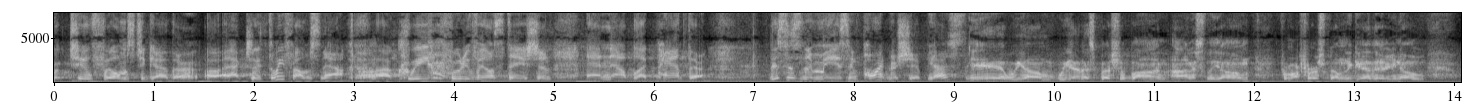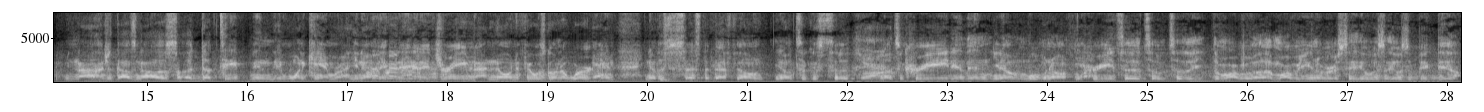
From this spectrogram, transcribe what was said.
worked two films together, uh, actually three films now, uh, Creed, Fruitvale Station, and now Black Panther. This is an amazing partnership, yes? Yeah, we um we got a special bond, honestly. Um, from our first film together, you know, nine hundred thousand dollars a duct tape in, in one camera, you know, in, in, a dream, not knowing if it was going to work, and you know the success that that film, you know, took us to, you know, to Creed, and then you know moving on from Creed to to, to the, the Marvel uh, Marvel universe, it, was it was a big deal.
